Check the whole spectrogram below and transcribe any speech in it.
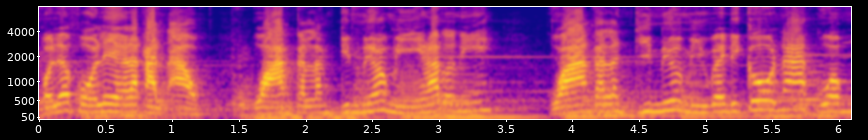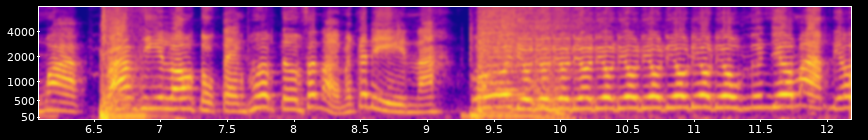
ขอเรียกฟอร์เล่แล้วกันเอาวางกำลังกินเนื้อหมีครับตอนนี้วางกำลังกินเนื้อหมีเวดิโก้น่ากลัวมาก บางทีลองตกแต่งเพิ่มเติมสักหน่อยมันก็ดีนะ โอ้ยเดี๋ยวเดี๋ยวเดี๋ยวเดี๋ยวเดี๋ยวเดี๋ยวเดี๋ยวเดี๋ยวเดี๋ยวเดี๋ยวเงินเยอะมากเดี๋ยว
